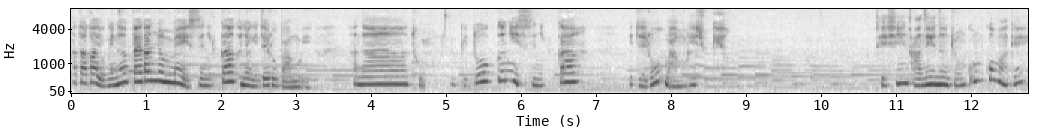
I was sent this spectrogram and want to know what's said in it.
하다가 여기는 빨간 열매 있으니까 그냥 이대로 마무리. 하나, 둘. 여기도 끈이 있으니까 이대로 마무리 해줄게요. 대신 안에는 좀 꼼꼼하게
